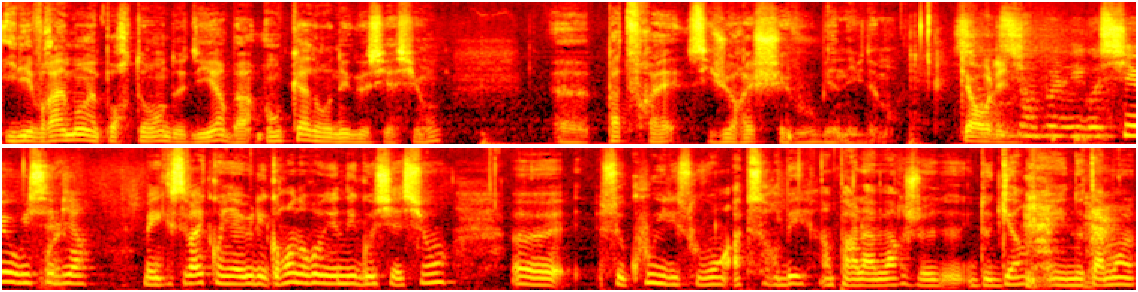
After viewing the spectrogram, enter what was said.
il est vraiment important de dire, ben, en cas de renégociation, pas de frais si je reste chez vous, bien évidemment. Caroline. Si on peut le négocier, oui, c'est bien. Mais c'est vrai que quand il y a eu les grandes renégociations, euh, ce coût il est souvent absorbé hein, par la marge de, de, gain et notamment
